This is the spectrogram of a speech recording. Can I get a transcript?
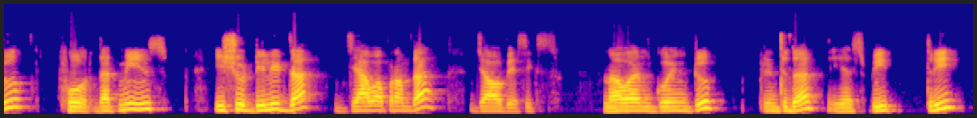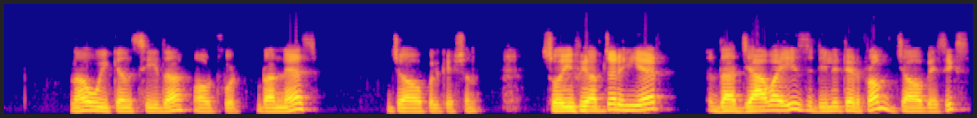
to 4 that means you should delete the java from the java basics. Now i'm going to print the sb3 now we can see the output run as java application. So if you observe here the java is deleted from java basics.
